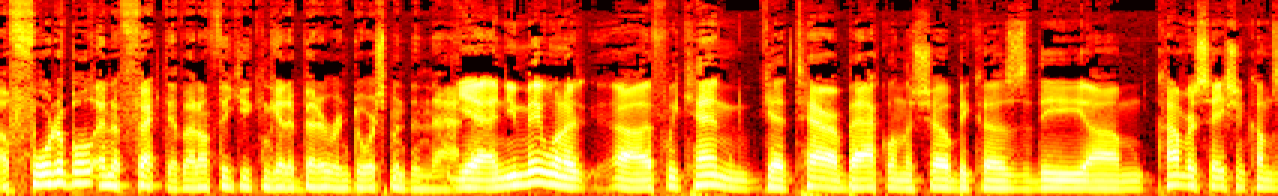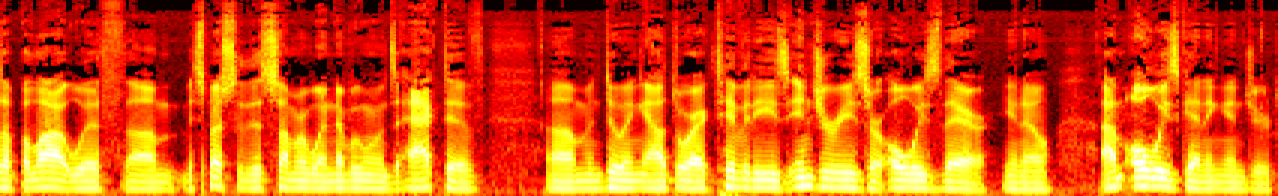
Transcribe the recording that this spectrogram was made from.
Affordable and effective. I don't think you can get a better endorsement than that. Yeah, and you may want to, uh, if we can, get Tara back on the show because the um, conversation comes up a lot with, um, especially this summer when everyone's active um, and doing outdoor activities. Injuries are always there. You know, I'm always getting injured.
